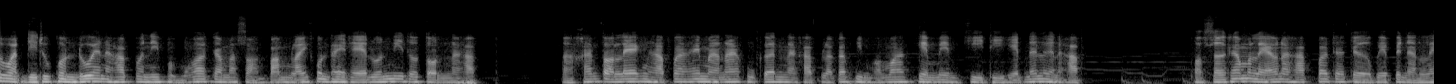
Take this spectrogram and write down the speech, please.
สวัสดีทุกคนด้วยนะครับ วันนี้ผมก็จะมาสอนปั๊มไลค์คนไทยแท้ล้วนมีตัวตนนะครับขั้นตอนแรกนะครับ ก็ให้มาหน้า Google นะครับ แล้วก็พิมพ์คำว่า KMMTTH ได้เลยนะครับพอเซิร์ชเข้ามาแล้วนะครับ ก็จะเจอเว็บเป็นอันแร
